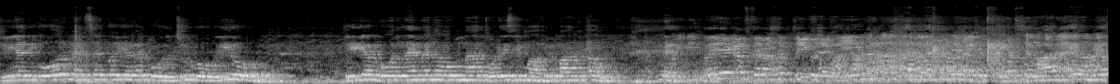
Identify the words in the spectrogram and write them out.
ठीक है और मेरे से कोई अगर भूल चूक हो गई हो ठीक है बोलने में तो मैं थोड़ी सी माफ़ी माँगता हूँ।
